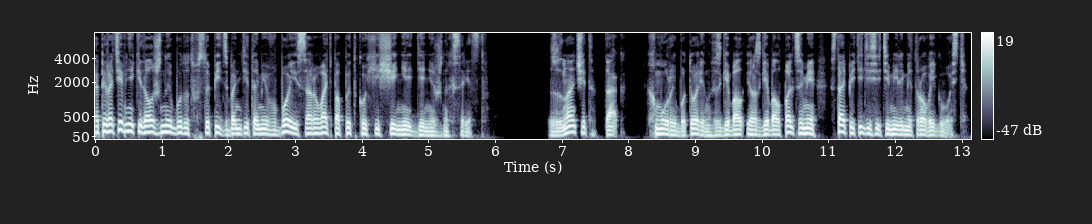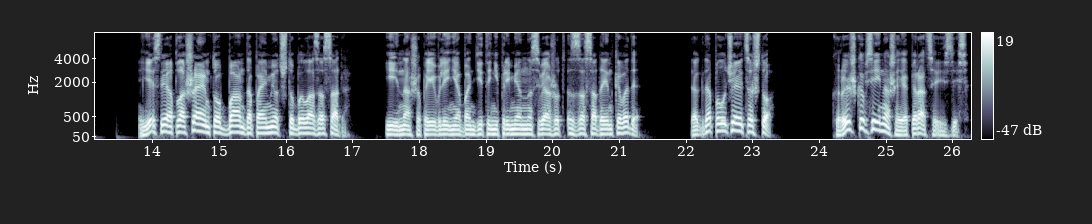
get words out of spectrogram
оперативники должны будут вступить с бандитами в бой и сорвать попытку хищения денежных средств. Значит так. Хмурый Буторин сгибал и разгибал пальцами 150-миллиметровый гвоздь. Если оплошаем, то банда поймет, что была засада. И наше появление бандиты непременно свяжут с засадой НКВД. Тогда получается что? Крышка всей нашей операции здесь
